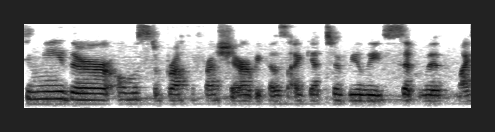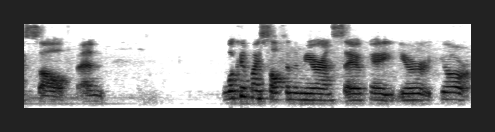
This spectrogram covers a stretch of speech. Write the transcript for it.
to me they're almost a breath of fresh air because I get to really sit with myself and look at myself in the mirror and say, okay, you're you're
